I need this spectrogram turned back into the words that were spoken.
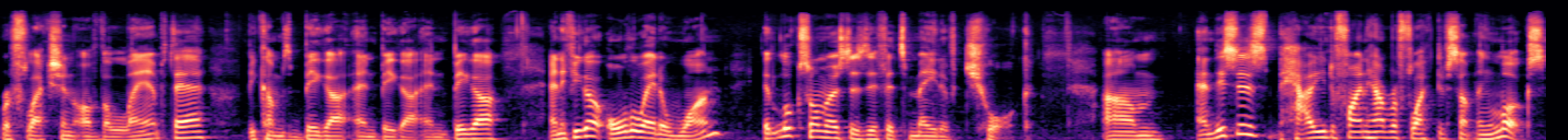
reflection of the lamp there becomes bigger and bigger and bigger. And if you go all the way to one, it looks almost as if it's made of chalk. Um, and this is how you define how reflective something looks.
